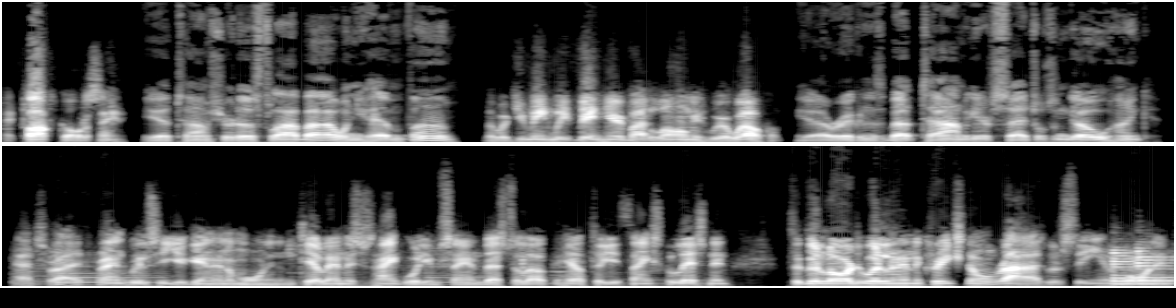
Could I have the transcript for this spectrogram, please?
That clock's called us in. Yeah, time sure does fly by when you're having fun. So what you mean we've been here about as long as we're welcome? Yeah, I reckon it's about time to get our satchels and go, Hank. That's right. Friends, we'll see you again in the morning. Until then, this is Hank Williams saying best of luck and health to you. Thanks for listening. The good Lord's willing and the creeks don't rise, we'll see you in the morning.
